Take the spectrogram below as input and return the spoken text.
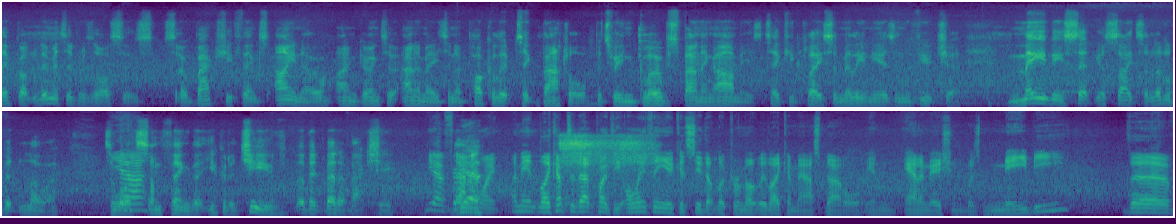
They've got limited resources. So Bakshi thinks, I know, I'm going to animate an apocalyptic battle between globe spanning armies taking place a million years in the future. Maybe set your sights a little bit lower towards Yeah. something that you could achieve a bit better, Bakshi. Yeah, fair Yeah. point. I mean, like up to that point, the only thing you could see that looked remotely like a mass battle in animation was maybe the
